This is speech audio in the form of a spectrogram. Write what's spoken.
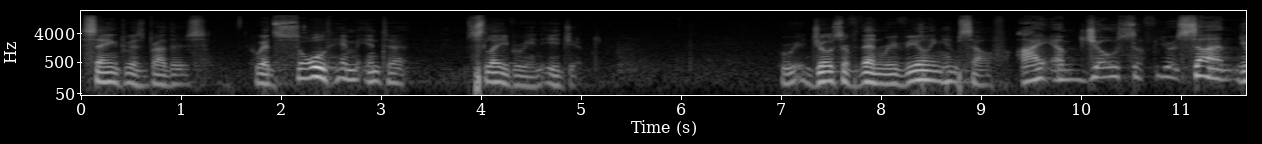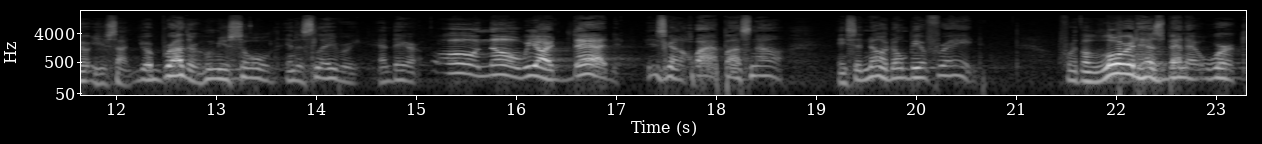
saying to his brothers who had sold him into slavery in Egypt, Joseph then revealing himself, I am Joseph, your son, your, your son, your brother whom you sold into slavery. And they are, oh no, we are dead. He's going to whap us now. And he said, No, don't be afraid. For the Lord has been at work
